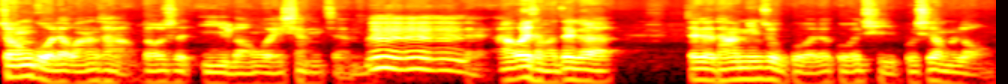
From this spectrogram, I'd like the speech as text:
中国的王朝都是以龙为象征嘛，嗯嗯嗯，对，那、啊、为什么这个这个台湾民主国的国旗不是用龙，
